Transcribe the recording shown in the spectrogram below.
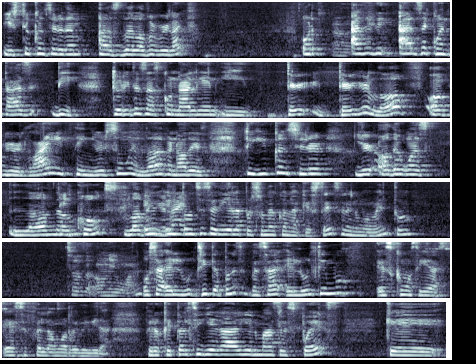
You still consider them as the love of your life? Or haz, de, haz de cuenta, haz di que ahorita estás con alguien y they're, they're your love of your life and you're so in love and all this. Do you consider your other ones love in quotes, love in En- your life? entonces sería la persona con la que estés en el momento. So the only one. O sea, el, si te pones a pensar, el último es como si digas, ese fue el amor de mi vida. Pero ¿qué tal si llega alguien más después que,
